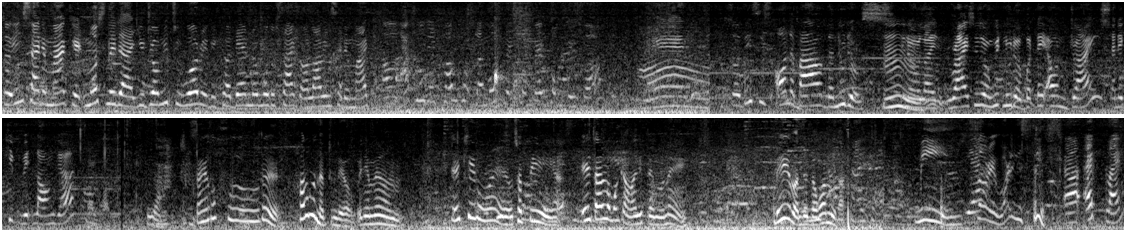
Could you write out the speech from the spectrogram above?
So inside the market, mostly that you don't need to worry because there are no motorcycle allowed inside the market. Uh, actually, they come from like mostly from Bangkok before. And so this is all about the noodles. You know, like rice noodle with noodle, but they are on dry and they keep a bit longer. 우와, 쌀국수를 하루만 냅둔대요. 왜냐면 1kg에 어차피 1달러밖에 안 하기 때문에 매일 만든다고 합니다. Me. Sorry, what is this? Uh, eggplant.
